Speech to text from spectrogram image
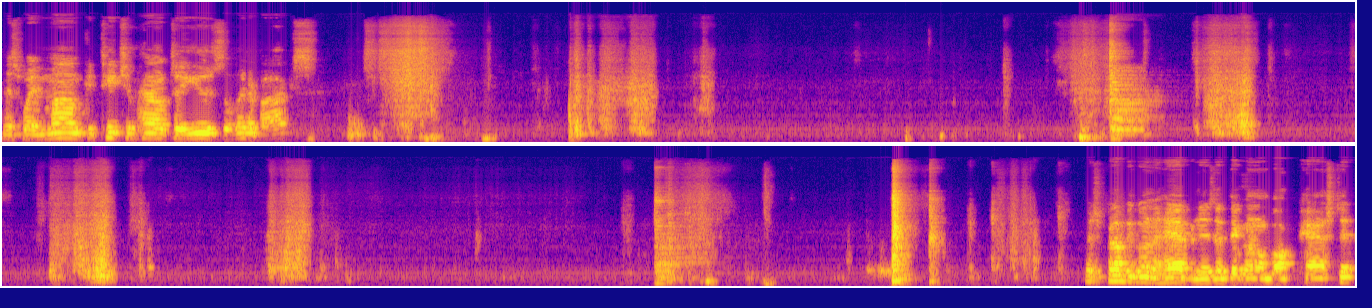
This way mom could teach them how to use the litter box. What's probably going to happen is that they're going to walk past it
